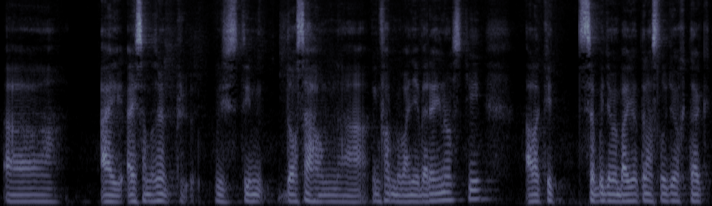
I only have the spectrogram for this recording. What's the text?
Uh, aj, aj samozrejme s tým dosahom na informovanie verejnosti, ale keď sa budeme baviť o trans ľuďoch, tak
